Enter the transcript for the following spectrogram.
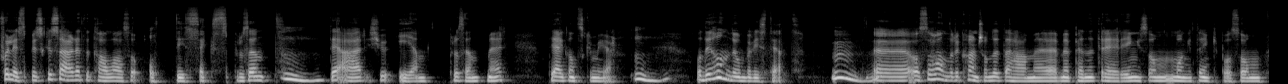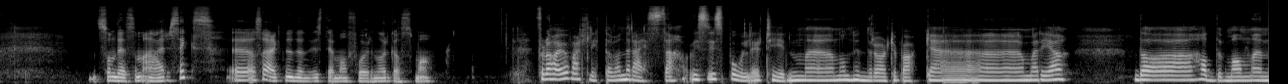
For lesbiske så er dette tallet altså 86 mm. Det er 21% mer. Det er ganske mye. Mm. Og det handler jo om bevissthet. Mm. Uh, og så handler det kanskje om dette her med, med penetrering, som mange tenker på som, som det som er sex. Uh, og så er det ikke nødvendigvis det man får en orgasme av. For det har jo vært litt av en reise. Hvis vi spoler tiden eh, noen hundre år tilbake, Maria, da hadde man en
